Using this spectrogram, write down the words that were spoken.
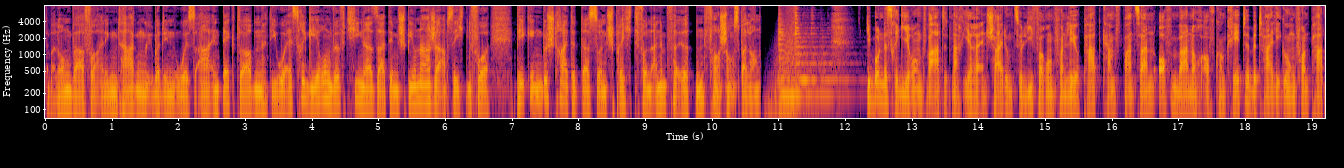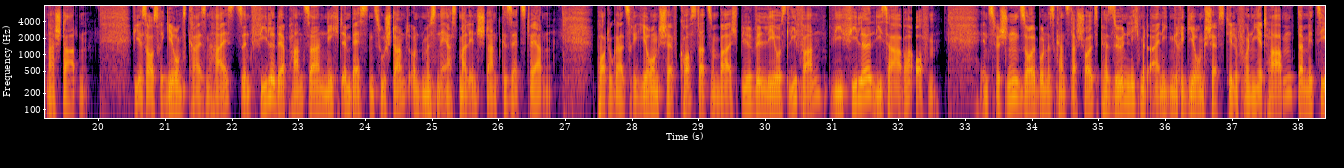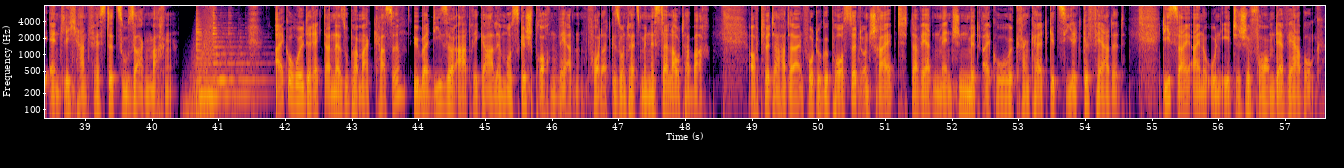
Der Ballon war vor einigen Tagen über den USA entdeckt worden. Die US-Regierung wirft China seitdem Spionageabsichten vor. Peking bestreitet das und spricht von einem verirrten Forschungsballon. Die Bundesregierung wartet nach ihrer Entscheidung zur Lieferung von Leopard-Kampfpanzern offenbar noch auf konkrete Beteiligung von Partnerstaaten. Wie es aus Regierungskreisen heißt, sind viele der Panzer nicht im besten Zustand und müssen erstmal instand gesetzt werden. Portugals Regierungschef Costa zum Beispiel will Leos liefern, wie viele ließ er aber offen. Inzwischen soll Bundeskanzler Scholz persönlich mit einigen Regierungschefs telefoniert haben, damit sie endlich handfeste Zusagen machen. Alkohol direkt an der Supermarktkasse. Über diese Art Regale muss gesprochen werden, fordert Gesundheitsminister Lauterbach. Auf Twitter hat er ein Foto gepostet und schreibt, da werden Menschen mit Alkoholkrankheit gezielt gefährdet. Dies sei eine unethische Form der Werbung.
